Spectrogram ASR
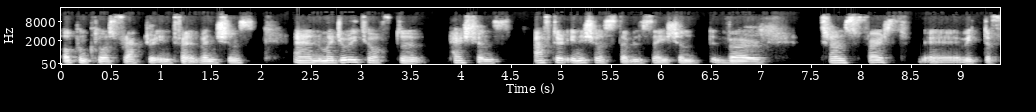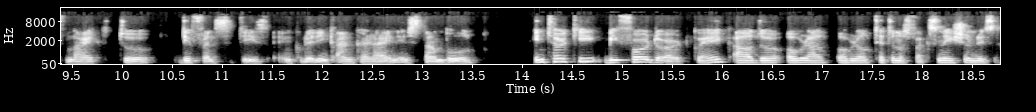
open-close fracture interventions. And majority of the patients, after initial stabilization, were transferred uh, with the flight to different cities, including Ankara and Istanbul. In Turkey, before the earthquake, although overall, overall tetanus vaccination is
